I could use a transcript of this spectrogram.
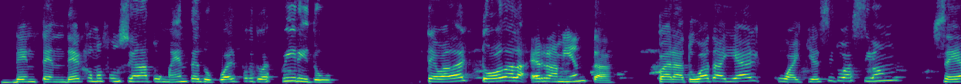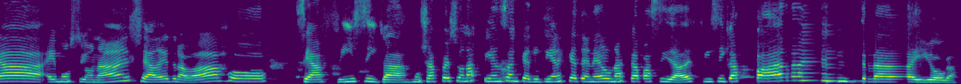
de entender cómo funciona tu mente, tu cuerpo y tu espíritu, te va a dar todas las herramientas para tú batallar cualquier situación, sea emocional, sea de trabajo, sea física. Muchas personas piensan que tú tienes que tener unas capacidades físicas para entrar a yoga,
